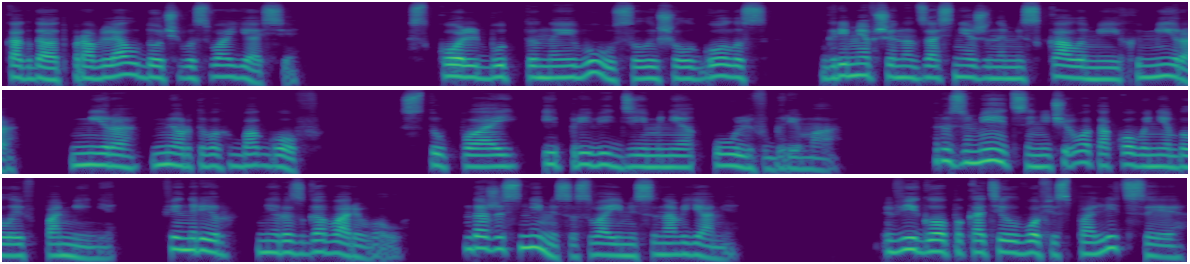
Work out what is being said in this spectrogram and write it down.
когда отправлял дочь в Освояси. Сколь будто наяву услышал голос, гремевший над заснеженными скалами их мира, мира мертвых богов. «Ступай и приведи мне Ульфгрима». Разумеется, ничего такого не было и в помине. Фенрир не разговаривал. Даже с ними, со своими сыновьями. Виго покатил в офис полиции,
